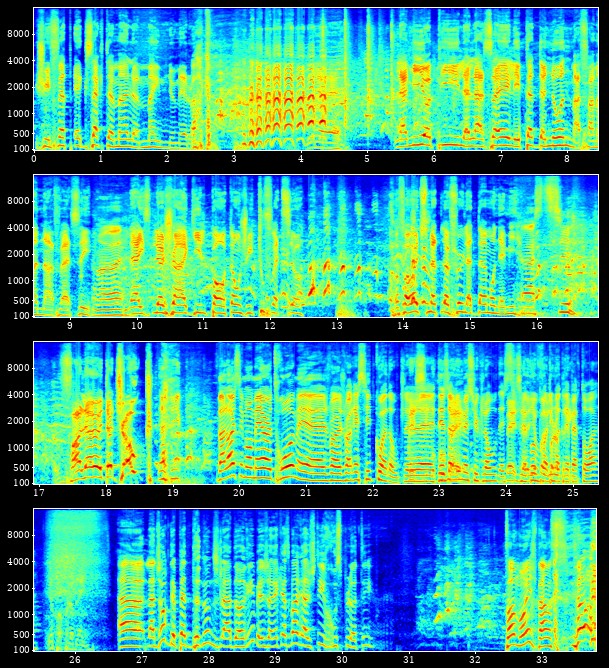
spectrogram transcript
j'ai fait exactement le même numéro. Euh, la myopie, le laser, les pètes de noun, ma femme en a fait. Ouais. La- le Jean-Guy, le ponton, j'ai tout fait ça. Va falloir que tu mettes le feu là-dedans, mon ami. Asti. Voleur de joke! Valeur, c'est mon meilleur 3, mais euh, je vais, je vais essayer de quoi d'autre. là? Merci Euh, beaucoup. Désolé, Ben, Monsieur Claude, si ben, je voulais y a pas vous pas de voler votre problème. répertoire. Y a pas de problème. Euh, la joke de pète de noun, je l'ai adorée, mais j'aurais quasiment rajouté rousse plottée. Pas moi, je pense. Non!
